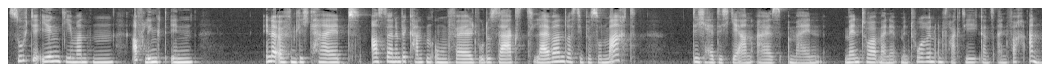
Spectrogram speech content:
such dir irgendjemanden auf LinkedIn, in der Öffentlichkeit, aus deinem bekannten Umfeld, wo du sagst, Leiwand, was die Person macht, dich hätte ich gern als mein Mentor, meine Mentorin und frag die ganz einfach an.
